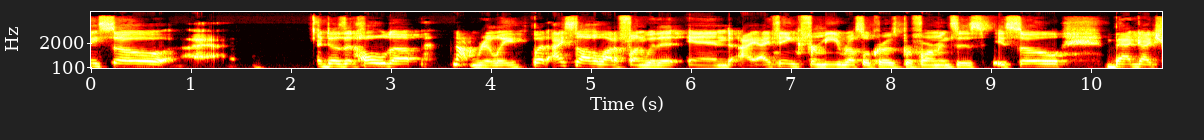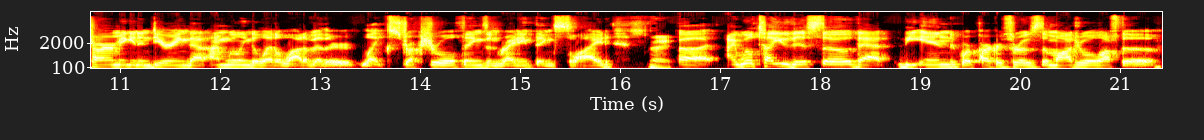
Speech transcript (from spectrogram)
and so does it hold up not really, but I still have a lot of fun with it. And I, I, think for me, Russell Crowe's performance is is so bad guy charming and endearing that I'm willing to let a lot of other like structural things and writing things slide. Right. Uh, I will tell you this though that the end where Parker throws the module off the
